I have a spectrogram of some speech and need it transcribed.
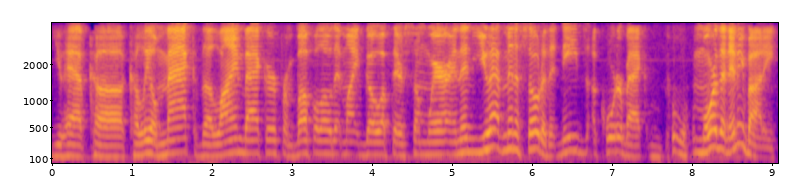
You have Ka- Khalil Mack, the linebacker from Buffalo, that might go up there somewhere, and then you have Minnesota that needs a quarterback more than anybody.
